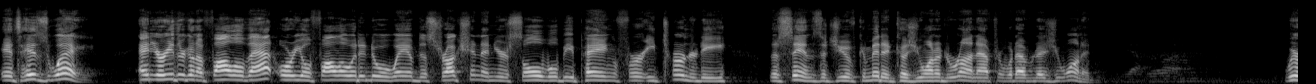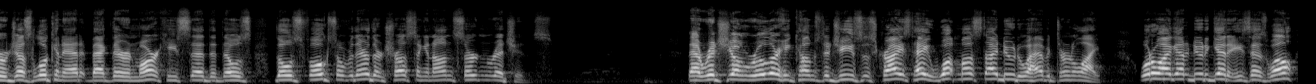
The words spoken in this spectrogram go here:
It's His way. And you're either going to follow that or you'll follow it into a way of destruction and your soul will be paying for eternity the sins that you have committed because you wanted to run after whatever it is you wanted. We were just looking at it back there in Mark. He said that those, those folks over there, they're trusting in uncertain riches. That rich young ruler, he comes to Jesus Christ. Hey, what must I do to have eternal life? What do I got to do to get it? He says, Well,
